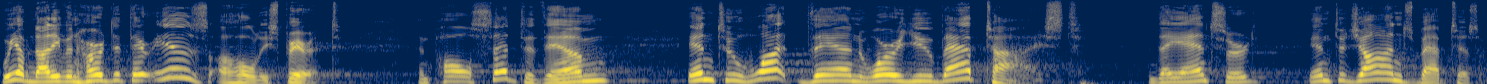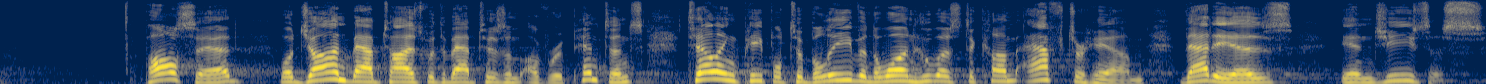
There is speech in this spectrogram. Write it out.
we have not even heard that there is a Holy Spirit. And Paul said to them, Into what then were you baptized? And they answered, Into John's baptism. Paul said, well, John baptized with the baptism of repentance, telling people to believe in the one who was to come after him, that is, in Jesus.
